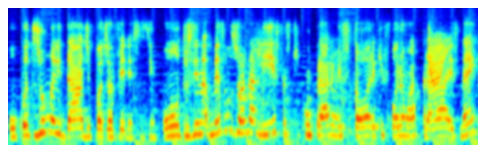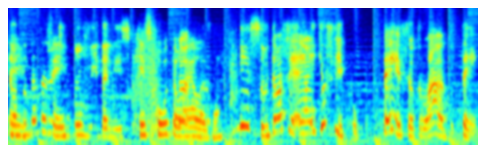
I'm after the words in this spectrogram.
o quanto de humanidade pode haver nesses encontros, e na, mesmo os jornalistas que compraram a história, que foram atrás, né? Então, sim, tanta gente sim. envolvida nisso. Que escutam então, elas, né? Isso, então assim, é aí que eu fico. Tem esse outro lado? Tem.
